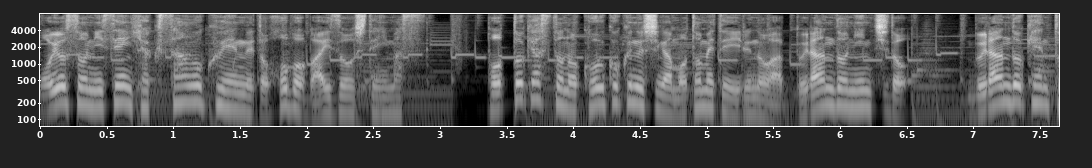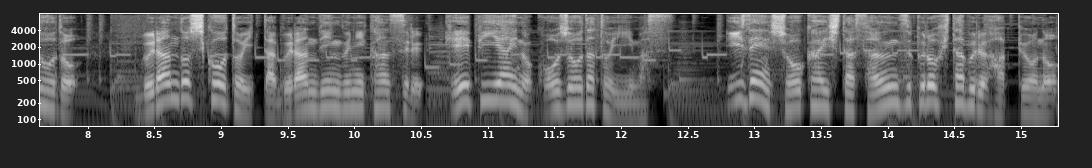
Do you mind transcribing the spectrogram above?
およそ2103億円へとほぼ倍増しています。ポッドキャストの広告主が求めているのはブランド認知度。ブランド検討度ブランド志向といったブランディングに関する KPI の向上だといいます。以前紹介したサウンズプロフィタブル発表の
